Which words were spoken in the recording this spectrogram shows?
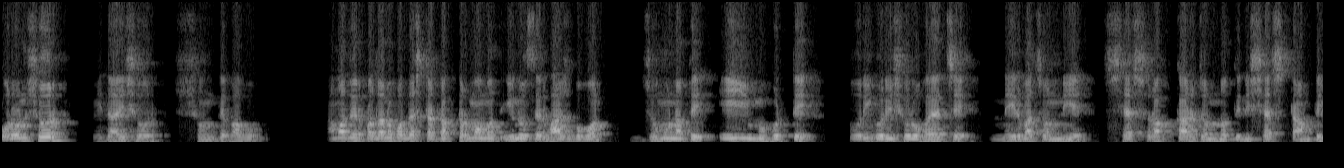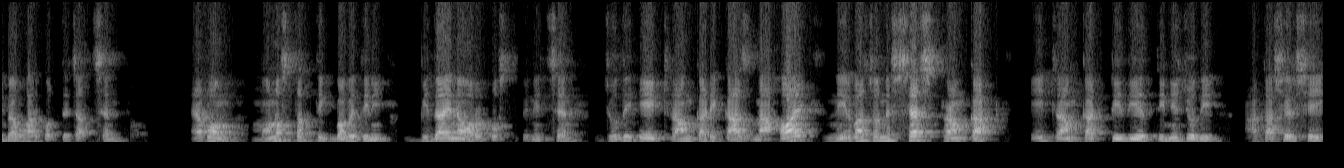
করণ সুর, বিদায় সুর শুনতে পাবো। আমাদের প্রধান উপদেষ্টা ডক্টর মোহাম্মদ ইউনুসের বাসভবন যমুনাতে এই মুহূর্তে তড়িগড়ি শুরু হয়েছে। নির্বাচন নিয়ে শেষ রক্ষার জন্য তিনি শেষ ট্রামটি ব্যবহার করতে চাচ্ছেন এবং মনস্তাত্ত্বিকভাবে তিনি বিদায় নেওয়ার প্রস্তুতি নিচ্ছেন। যদি এই ট্রাম কার্ডে কাজ না হয় নির্বাচনের শেষ ট্রাম কার্ড, এই ট্রাম কার্ডটি দিয়ে তিনি যদি আকাশের সেই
